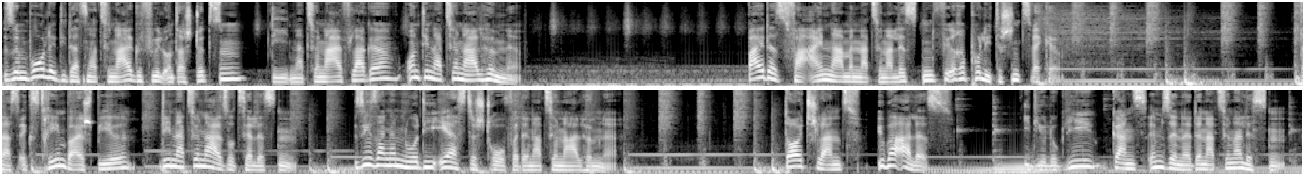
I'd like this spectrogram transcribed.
Symbole, die das Nationalgefühl unterstützen, die Nationalflagge und die Nationalhymne. Beides vereinnahmen Nationalisten für ihre politischen Zwecke. Das Extrembeispiel, die Nationalsozialisten. Sie sangen nur die erste Strophe der Nationalhymne. Deutschland über alles. Ideologie ganz im Sinne der Nationalisten.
